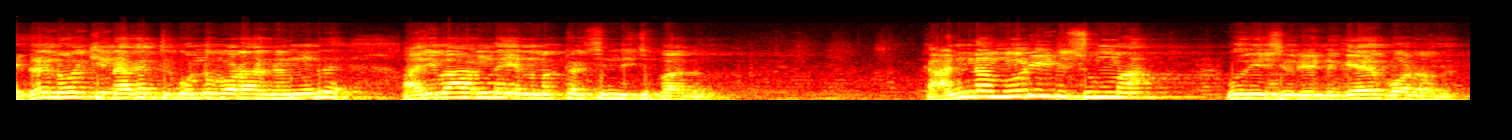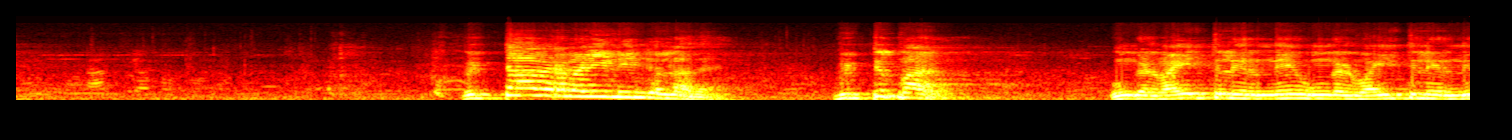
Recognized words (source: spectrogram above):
எதை நோக்கி நகர்த்தி கொண்டு போறார்கள் என்று அறிவார்ந்த என் மக்கள் சிந்திச்சு பார்க்கணும். கண்ணை மூடிட்டு சும்மா உதயசூரியனுக்கே போடுறது விட்டா வழியிலையும் சொல்லாத. விட்டு பாரு. உங்கள் வயிற்றிலிருந்தே உங்கள் வயிற்றிலிருந்து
